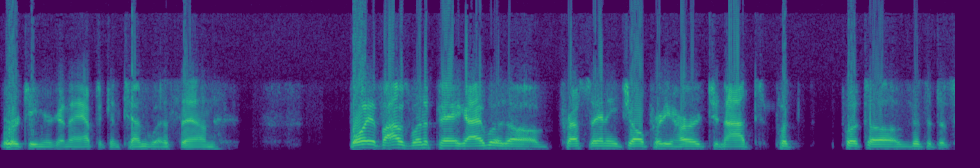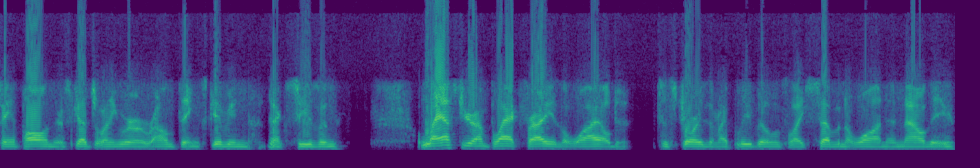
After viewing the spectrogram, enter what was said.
we're a team you're going to have to contend with. And boy, if I was Winnipeg, I would uh, press the NHL pretty hard to not put put a uh, visit to St. Paul in their schedule anywhere around Thanksgiving next season. Last year on Black Friday, the Wild destroyed them. I believe it was like seven to one, and now they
